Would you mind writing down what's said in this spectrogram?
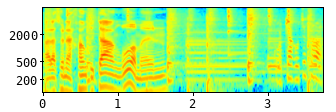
Ahora suena Honky Tonk Woman. Escucha, escucha esa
